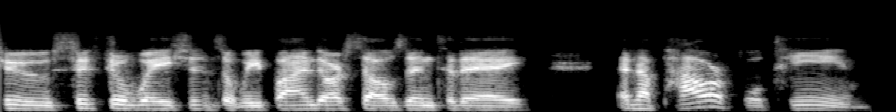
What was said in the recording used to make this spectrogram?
to situations that we find ourselves in today and a powerful team.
